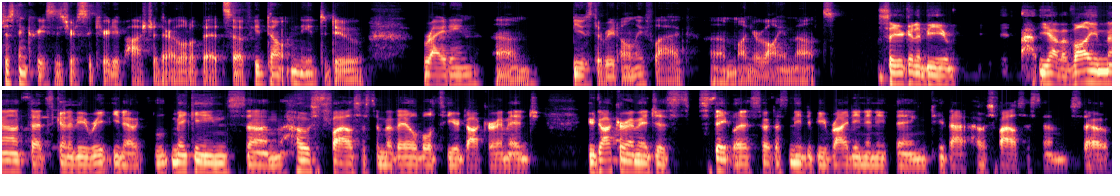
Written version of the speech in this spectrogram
just increases your security posture there a little bit. So if you don't need to do writing, um, use the read only flag um, on your volume mounts. So you're going to be, you have a volume mount that's going to be, re, you know, making some host file system available to your Docker image. Your Docker image is stateless, so it doesn't need to be writing anything to that host file system. So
